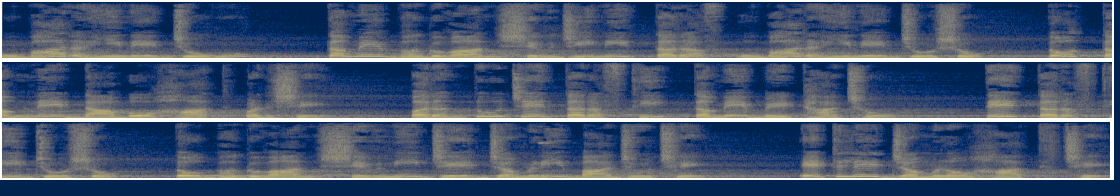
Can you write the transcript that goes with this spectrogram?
ઊભા રહીને જોવું. તમે ભગવાન શિવજીની તરફ ઊભા રહીને જોશો, તો તમને ડાબો હાથ પડશે. પરંતુ જે તરફથી તમે બેઠા છો, તે તરફથી જોશો, તો ભગવાન શિવની જે જમણી બાજુ છે, એટલે જમણો હાથ છે.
